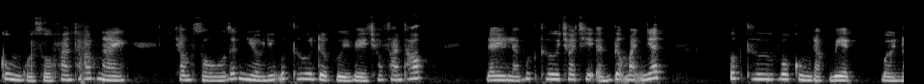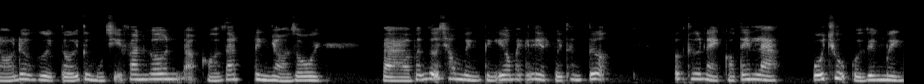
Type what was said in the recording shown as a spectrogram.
cùng của số fan talk này. Trong số rất nhiều những bức thư được gửi về cho fan talk, đây là bức thư cho chị ấn tượng mạnh nhất. Bức thư vô cùng đặc biệt bởi nó được gửi tới từ một chị fan girl đã có gia đình nhỏ rồi và vẫn giữ trong mình tình yêu mãnh liệt với thần tượng. Bức thư này có tên là Vũ trụ của riêng mình.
